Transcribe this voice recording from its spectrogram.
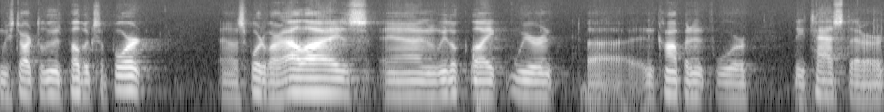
we start to lose public support, uh, support of our allies, and we look like we're uh, incompetent for the tasks that are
